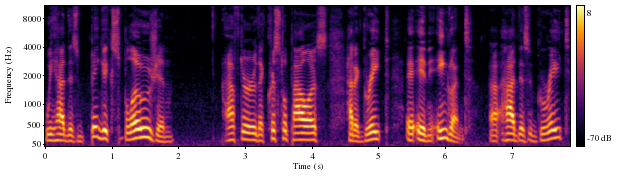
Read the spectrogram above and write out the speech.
we had this big explosion after the Crystal Palace had a great in England uh, had this great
